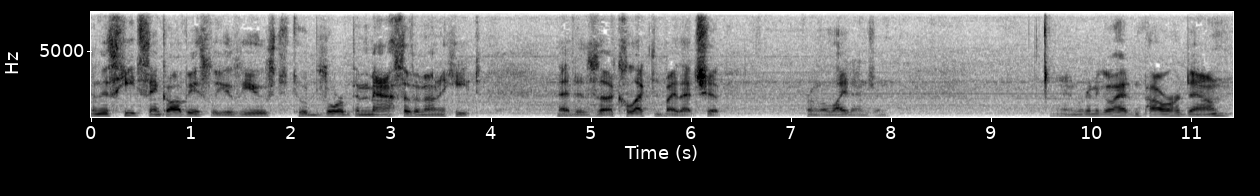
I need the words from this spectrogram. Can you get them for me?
And this heat sink obviously is used to absorb the massive amount of heat that is uh, collected by that chip from the light engine. And we're going to go ahead and power her down.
